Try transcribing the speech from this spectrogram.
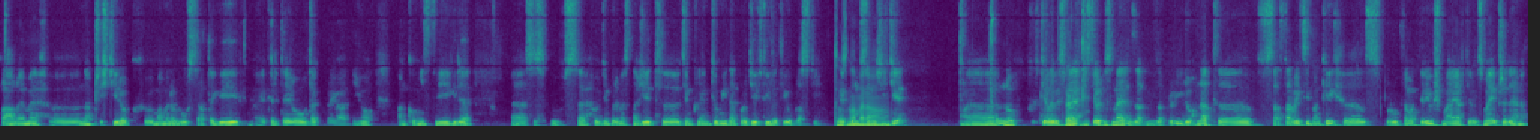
plánujeme eh, na příští rok, eh, máme novou strategii, jak retailovou, tak privátního bankovnictví, kde eh, se, se hodně budeme snažit těm klientům jít naproti v této oblasti. To znamená? Říct, že No, chtěli bychom, chtěli bychom za, za prvý dohnat uh, stávající banky uh, s produktami, které už mají a chtěli bychom je předehnat.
